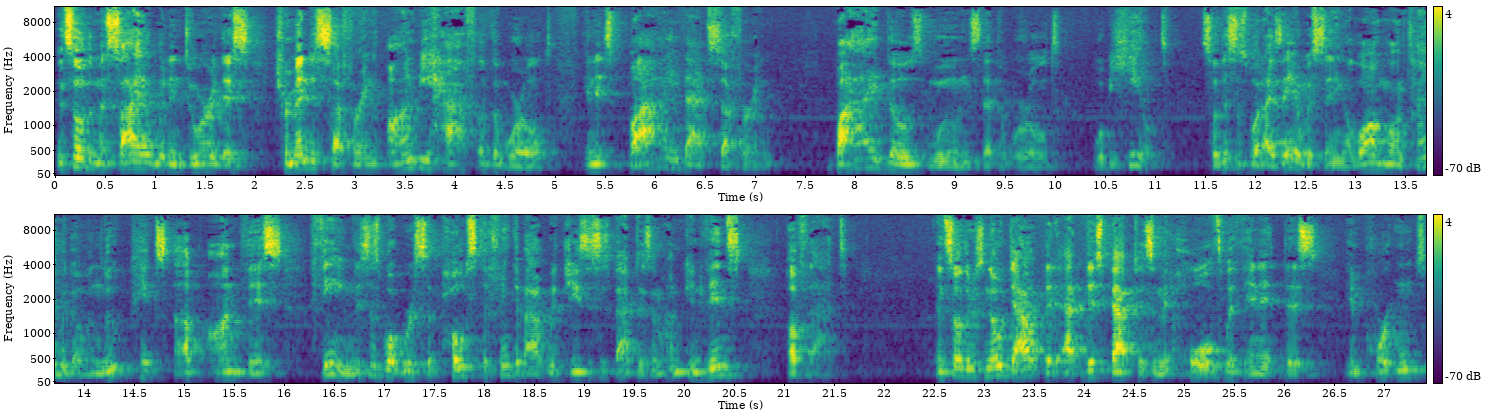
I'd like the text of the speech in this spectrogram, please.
And so the Messiah would endure this tremendous suffering on behalf of the world, and it's by that suffering, by those wounds, that the world will be healed. So, this is what Isaiah was saying a long, long time ago, and Luke picks up on this theme. This is what we're supposed to think about with Jesus' baptism. I'm convinced of that. And so, there's no doubt that at this baptism, it holds within it this important,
